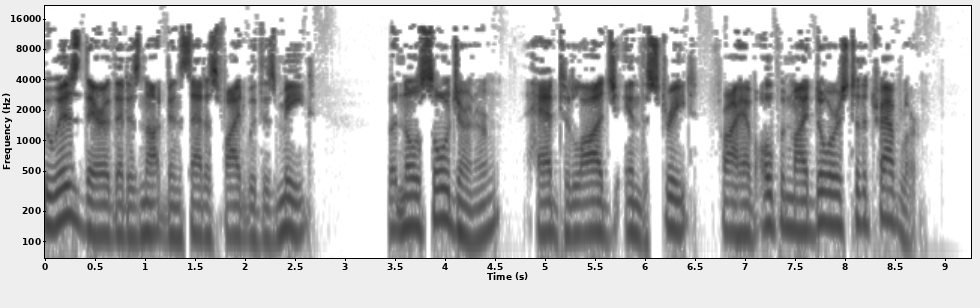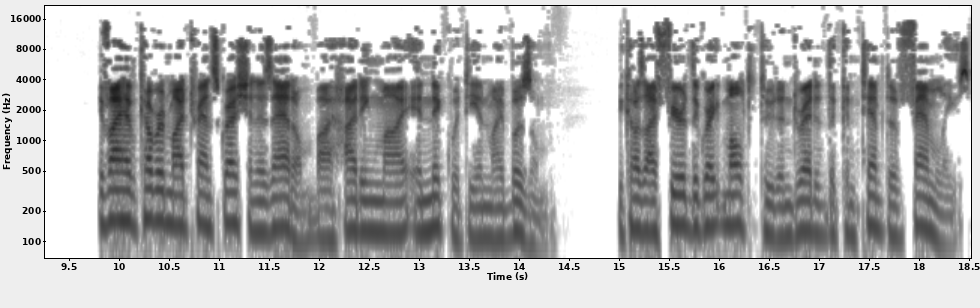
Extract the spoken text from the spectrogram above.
who is there that has not been satisfied with his meat? But no sojourner had to lodge in the street, for I have opened my doors to the traveler. If I have covered my transgression as Adam by hiding my iniquity in my bosom, because I feared the great multitude and dreaded the contempt of families,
